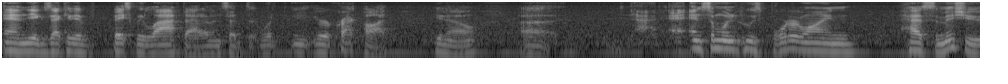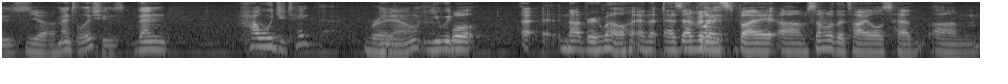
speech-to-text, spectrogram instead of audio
and the executive basically laughed at him and said, "What? You're a crackpot," you know, uh, and someone who's borderline has some issues, Yeah. mental issues, then how would you take that? Right. You know, you would. Well, uh, uh, not very well, and as evidenced by um, some of the tiles had um,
